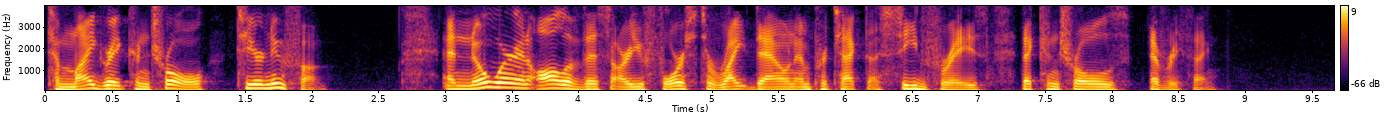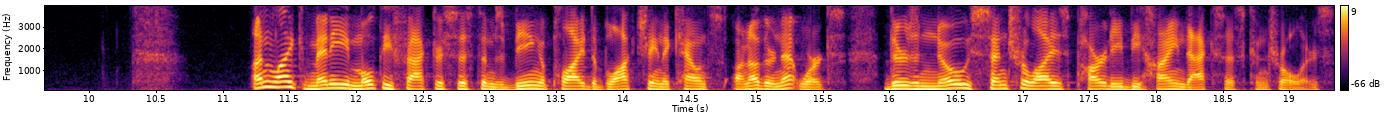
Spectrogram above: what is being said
to migrate control to your new phone. And nowhere in all of this are you forced to write down and protect a seed phrase that controls everything. Unlike many multi-factor systems being applied to blockchain accounts on other networks, there's no centralized party behind access controllers.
